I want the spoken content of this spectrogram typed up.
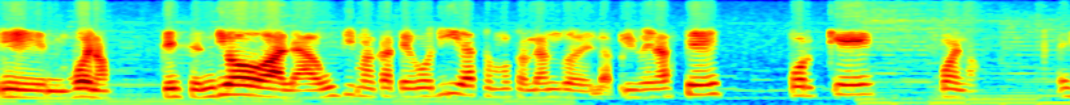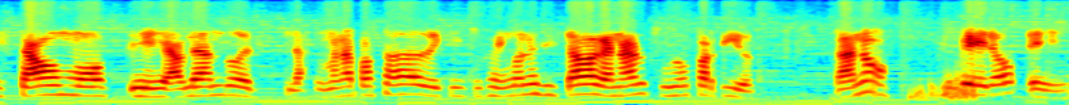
eh, bueno, descendió a la última categoría, estamos hablando de la primera C, porque, bueno, estábamos eh, hablando de, la semana pasada de que Ituzaingó necesitaba ganar sus dos partidos. Ganó, pero eh,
